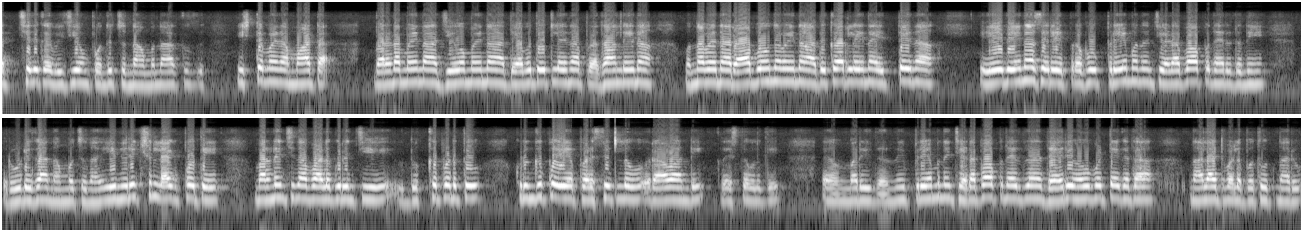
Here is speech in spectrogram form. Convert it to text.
అత్యధిక విజయం పొందుతున్నాము. నాకు ఇష్టమైన మాట మరణమైన జీవమైన దేవదూతులైన ప్రధానులైన ఉన్నవైన రాబోనవైనా అధికారులైన ఎత్తైన ఏదైనా సరే ప్రభు ప్రేమ నుంచి ఎడబాపు నేరదని రూఢిగా నమ్ముతున్నాను ఈ నిరీక్షణ లేకపోతే మరణించిన వాళ్ళ గురించి దుఃఖపడుతూ కృంగిపోయే పరిస్థితులు రావండి క్రైస్తవులకి. మరి నీ ప్రేమ నుంచి ఎడబాపు నేరదని ధైర్యం ఇవ్వబట్టే కదా నాలాంటి వాళ్ళు బతుకుతున్నారు.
